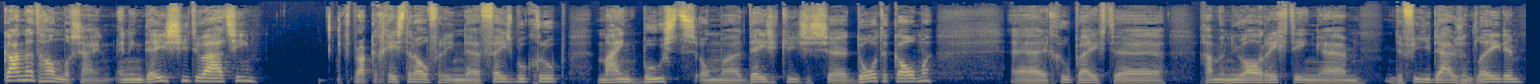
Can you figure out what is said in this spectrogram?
kan het handig zijn. En in deze situatie, ik sprak er gisteren over in de Facebookgroep Mind Boosts om eh, deze crisis eh, door te komen. Eh, de groep heeft, eh, gaan we nu al richting ehm, de 4000 leden.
